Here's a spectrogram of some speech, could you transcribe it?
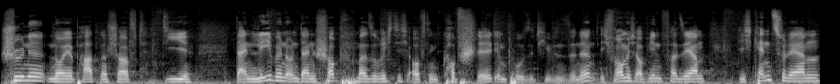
schöne neue Partnerschaft, die dein Leben und deinen Shop mal so richtig auf den Kopf stellt im positiven Sinne. Ich freue mich auf jeden Fall sehr, dich kennenzulernen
